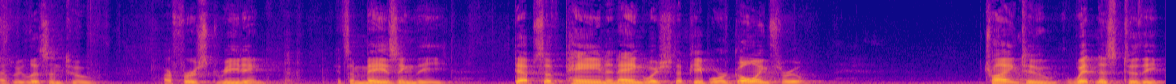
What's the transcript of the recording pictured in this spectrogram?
as we listen to our first reading, it's amazing the depths of pain and anguish that people were going through, trying to witness to the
